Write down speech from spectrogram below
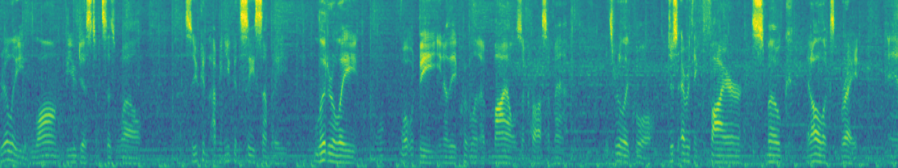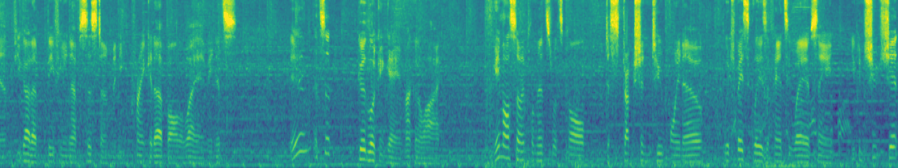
really long view distance as well. So you can, I mean, you can see somebody literally what would be, you know, the equivalent of miles across a map. It's really cool. Just everything, fire, smoke, it all looks great. And if you got a beefy enough system and you crank it up all the way, I mean, it's it, it's a good-looking game, not gonna lie. The game also implements what's called Destruction 2.0, which basically is a fancy way of saying you can shoot shit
